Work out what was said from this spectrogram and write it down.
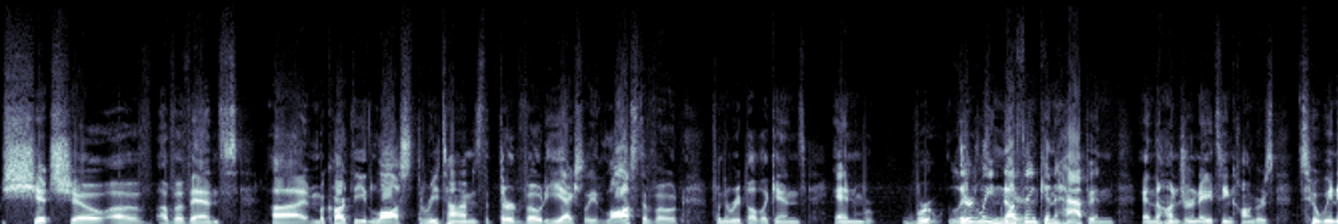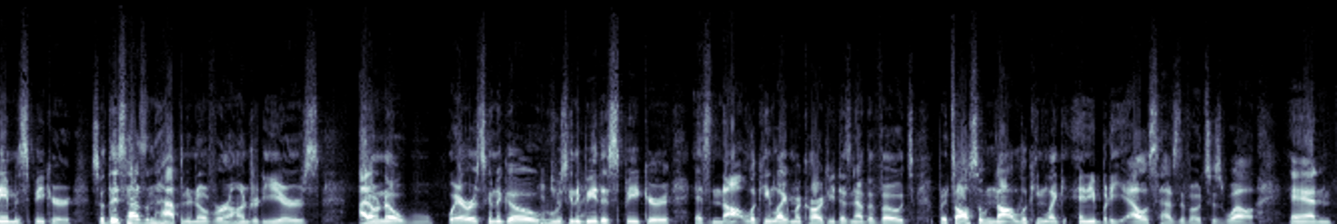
shit show of of events. Uh, McCarthy lost three times. The third vote, he actually lost a vote from the Republicans, and we're literally nothing can happen in the 118 Congress till we name a speaker. So this hasn't happened in over 100 years. I don't know where it's going to go, who's going to be the speaker. It's not looking like McCarthy doesn't have the votes, but it's also not looking like anybody else has the votes as well. And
